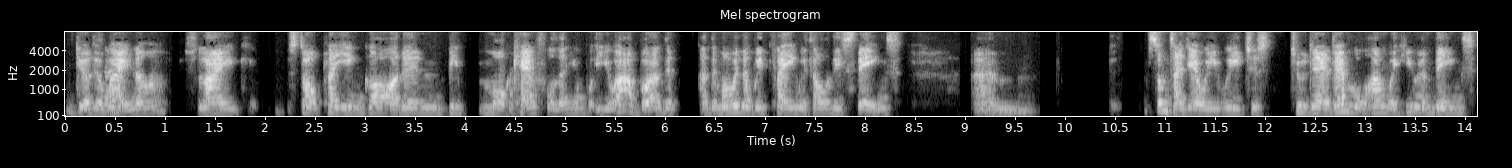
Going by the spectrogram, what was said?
the other way no? It's like start playing god and be more careful than you, you are but at the at the moment that we're playing with all these things, um, sometimes yeah, we we just too daredevil, and we're human beings,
